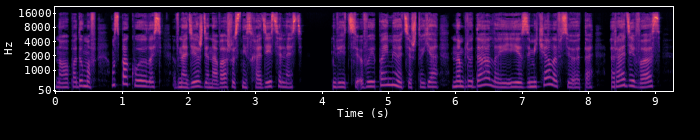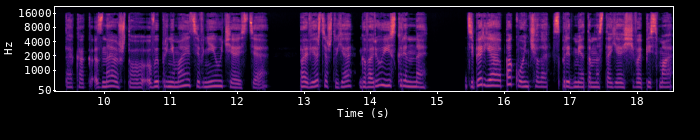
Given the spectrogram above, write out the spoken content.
но, подумав, успокоилась в надежде на вашу снисходительность. Ведь вы поймете, что я наблюдала и замечала все это ради вас, так как знаю, что вы принимаете в ней участие. Поверьте, что я говорю искренне. Теперь я покончила с предметом настоящего письма,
